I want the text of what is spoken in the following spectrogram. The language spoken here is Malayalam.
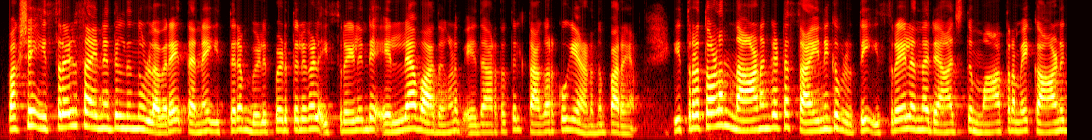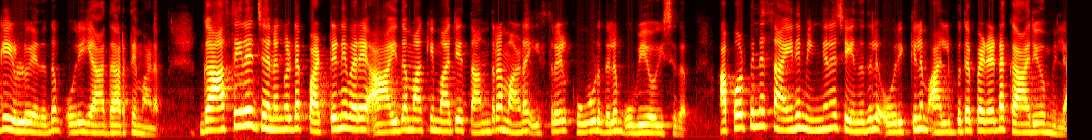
പക്ഷേ ഇസ്രായേൽ സൈന്യത്തിൽ നിന്നുള്ളവരെ തന്നെ ഇത്തരം വെളിപ്പെടുത്തലുകൾ ഇസ്രായേലിന്റെ എല്ലാ വാദങ്ങളും യഥാർത്ഥത്തിൽ തകർക്കുകയാണെന്നും പറയാം. ഇത്രത്തോളം നാണം കെട്ട സൈനിക വൃത്തി ഇസ്രയേൽ എന്ന രാജ്യത്ത് മാത്രമേ കാണുകയുള്ളൂ എന്നതും ഒരു യാഥാർത്ഥ്യമാണ്. ഗാസയിലെ ജനങ്ങളുടെ പട്ടിണി വരെ ആയുധമാക്കി മാറ്റിയ തന്ത്രമാണ് ഇസ്രയേൽ കൂടുതലും ഉപയോഗിച്ചത്. അപ്പോൾ പിന്നെ സൈന്യം ഇങ്ങനെ ചെയ്യുന്നതിൽ ഒരിക്കലും അത്ഭുതപ്പെടേണ്ട കാര്യവുമില്ല.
